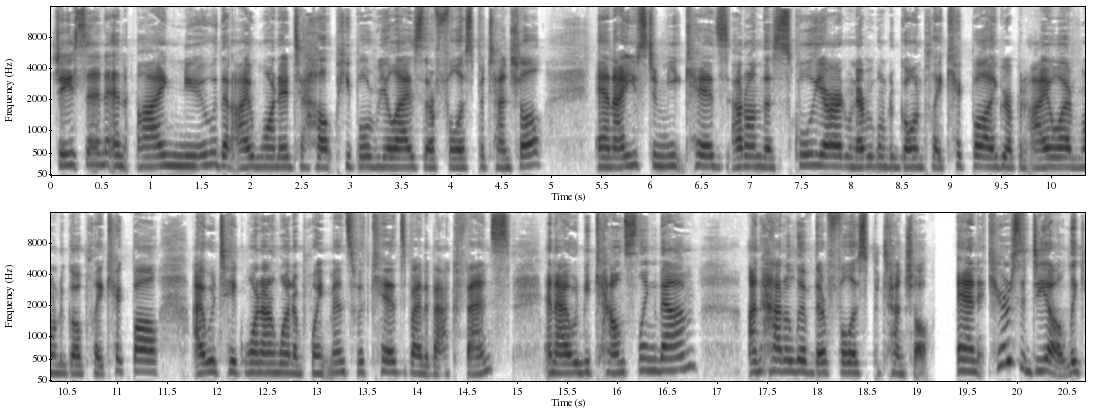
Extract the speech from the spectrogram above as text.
Jason, and I knew that I wanted to help people realize their fullest potential. And I used to meet kids out on the schoolyard when everyone would go and play kickball. I grew up in Iowa, everyone would go play kickball. I would take one on one appointments with kids by the back fence, and I would be counseling them on how to live their fullest potential. And here's the deal like,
